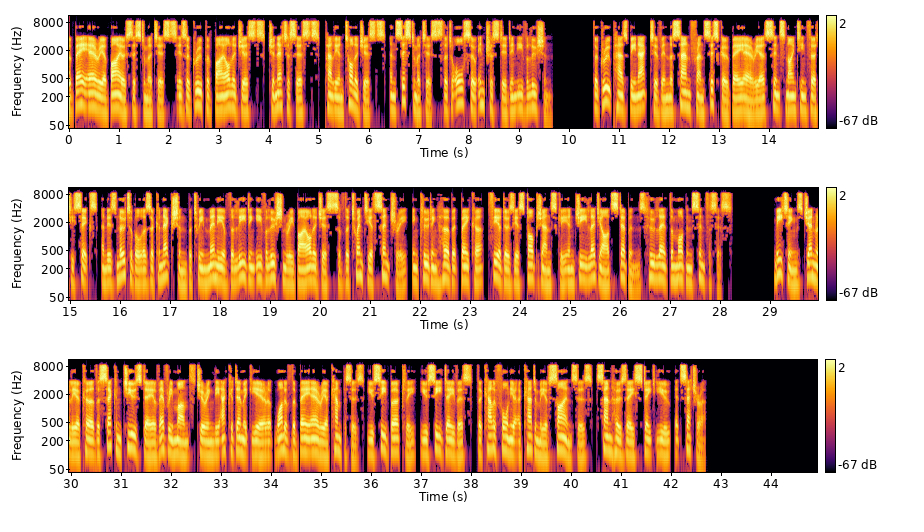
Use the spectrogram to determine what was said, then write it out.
The Bay Area Biosystematists is a group of biologists, geneticists, paleontologists, and systematists that are also interested in evolution. The group has been active in the San Francisco Bay Area since 1936, and is notable as a connection between many of the leading evolutionary biologists of the 20th century, including Herbert Baker, Theodosius Dobzhansky and G. Ledyard Stebbins who led the modern synthesis. Meetings generally occur the second Tuesday of every month during the academic year at one of the Bay Area campuses UC Berkeley, UC Davis, the California Academy of Sciences, San Jose State U, etc.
